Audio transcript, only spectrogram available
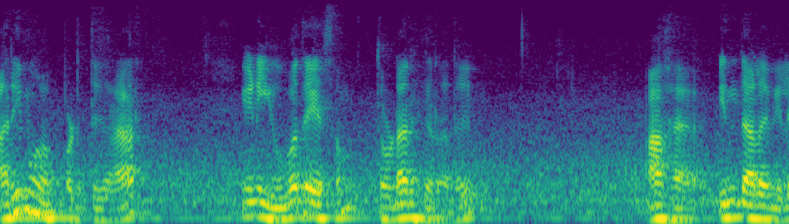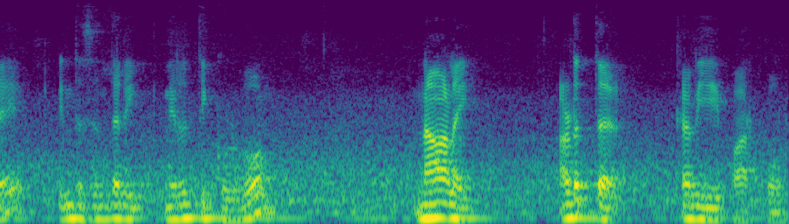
அறிமுகப்படுத்துகிறார். இனி உபதேசம் தொடர்கிறது. ஆக இந்த அளவிலே இந்த சிந்தனை நிறுத்திக் கொள்வோம். நாளை அடுத்த கவியை பார்ப்போம்.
